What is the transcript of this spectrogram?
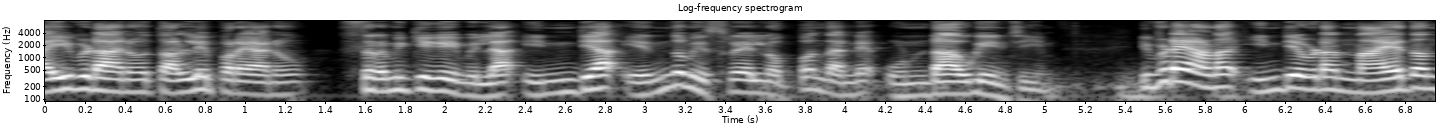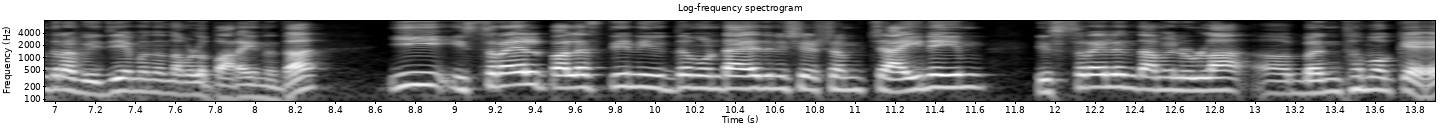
കൈവിടാനോ തള്ളിപ്പറയാനോ ശ്രമിക്കുകയുമില്ല. ഇന്ത്യ എന്നും ഇസ്രയേലിനൊപ്പം തന്നെ ഉണ്ടാവുകയും ചെയ്യും. ഇവിടെയാണ് ഇന്ത്യയുടെ നയതന്ത്ര വിജയമെന്ന് നമ്മൾ പറയുന്നത്. ഈ ഇസ്രായേൽ പലസ്തീൻ യുദ്ധം ഉണ്ടായതിനു ശേഷം ചൈനയും ഇസ്രായേലും തമ്മിലുള്ള ബന്ധമൊക്കെ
